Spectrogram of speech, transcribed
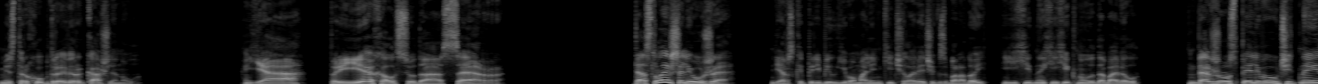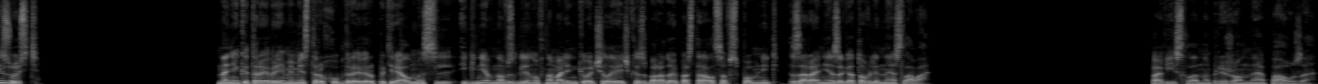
Мистер Хубдрайвер кашлянул. «Я приехал сюда, сэр». «Да слышали уже?» Дерзко перебил его маленький человечек с бородой, ехидно хихикнул и добавил, «Даже успели выучить наизусть!» На некоторое время мистер Хубдрайвер потерял мысль и, гневно взглянув на маленького человечка с бородой, постарался вспомнить заранее заготовленные слова. Повисла напряженная пауза.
